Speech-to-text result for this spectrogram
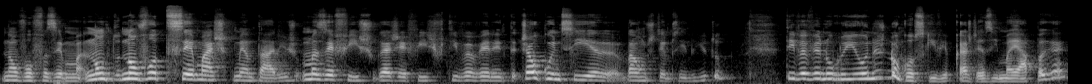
Não vou fazer, não, não vou tecer mais comentários, mas é fixe, o gajo é fixe. Estive a ver, já o conhecia há uns tempos aí do YouTube. Estive a ver no Reúnes, não consegui ver porque às 10h30 apaguei.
